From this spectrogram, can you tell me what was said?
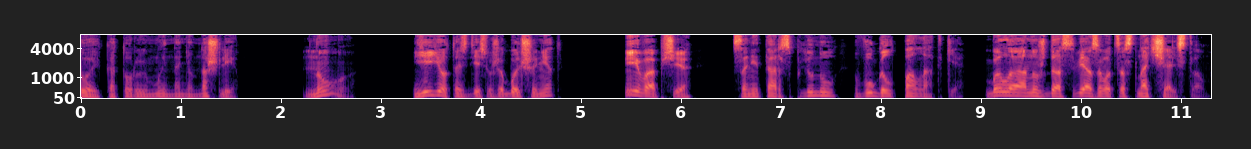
той, которую мы на нем нашли. Ну, ее-то здесь уже больше нет. И вообще, санитар сплюнул в угол палатки. Была нужда связываться с начальством.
